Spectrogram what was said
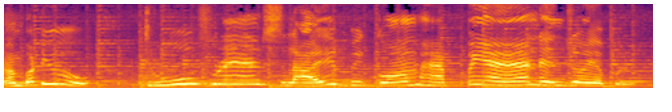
Number two, through friends, life become happy and enjoyable.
